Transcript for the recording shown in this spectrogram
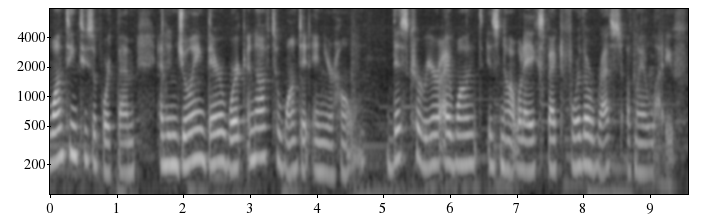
wanting to support them, and enjoying their work enough to want it in your home. This career I want is not what I expect for the rest of my life.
